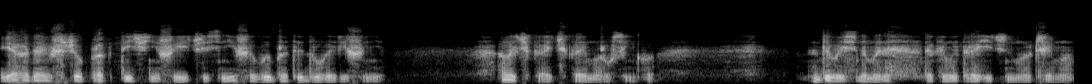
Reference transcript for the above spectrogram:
Я гадаю, що практичніше і чесніше вибрати друге рішення. Але чекай, чекай, Марусенько, не дивись на мене такими трагічними очима.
